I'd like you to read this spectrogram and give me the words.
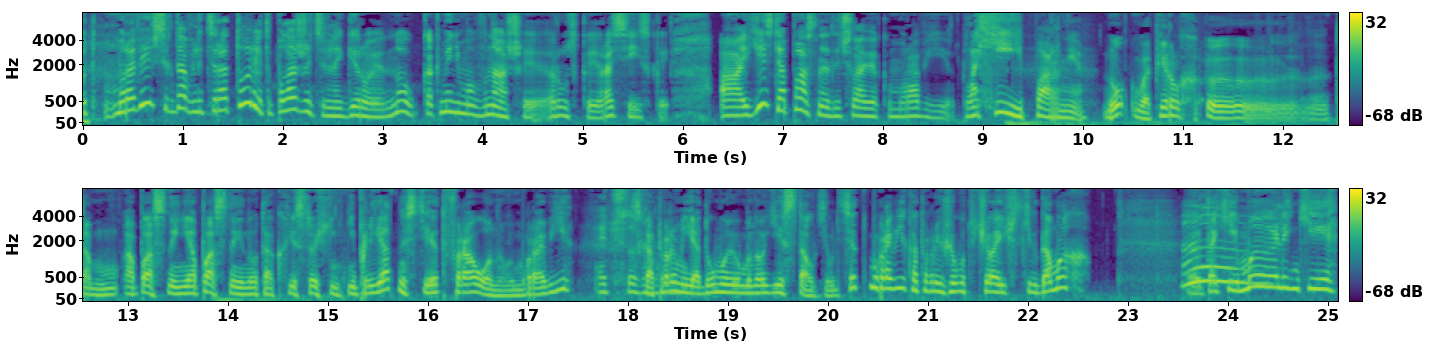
Вот муравей всегда в литературе это положительный герой, ну, как минимум в нашей русской, российской. А есть опасные для человека муравьи, плохие парни. Ну, во-первых, э, там опасные, не опасные, но так источник неприятностей это фараоновые муравьи, с которыми, муравьи? я думаю, многие сталкивались. Это муравьи, которые живут в человеческих домах, А-а-а. такие маленькие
